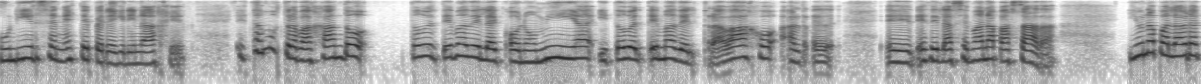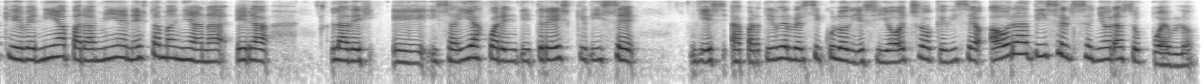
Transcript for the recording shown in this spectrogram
unirse en este peregrinaje. Estamos trabajando todo el tema de la economía y todo el tema del trabajo alrededor eh, desde la semana pasada. Y una palabra que venía para mí en esta mañana era la de eh, Isaías 43 que dice, a partir del versículo 18, que dice, ahora dice el Señor a su pueblo,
